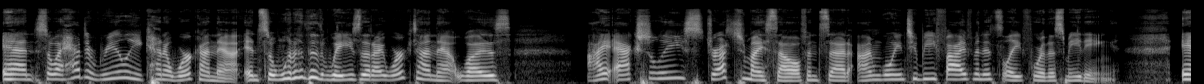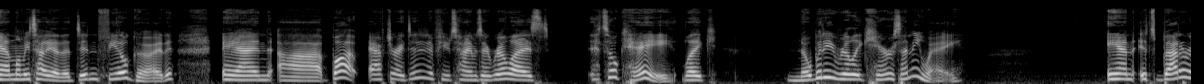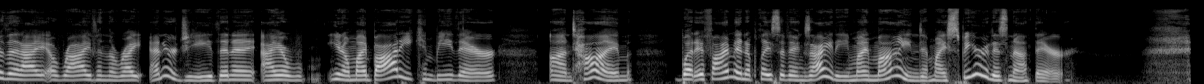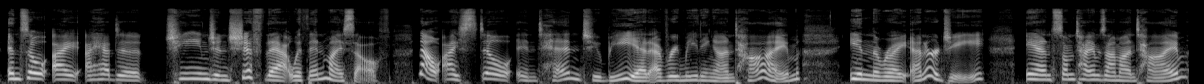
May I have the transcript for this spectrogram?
And so I had to really kind of work on that. And so one of the ways that I worked on that was I actually stretched myself and said, I'm going to be five minutes late for this meeting. And let me tell you, that didn't feel good. And, uh, but after I did it a few times, I realized it's okay. Like, nobody really cares anyway. and it's better that I arrive in the right energy than I, I you know, my body can be there on time, but if I'm in a place of anxiety, my mind and my spirit is not there. And so I, I had to change and shift that within myself. Now, I still intend to be at every meeting on time in the right energy. And sometimes I'm on time,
